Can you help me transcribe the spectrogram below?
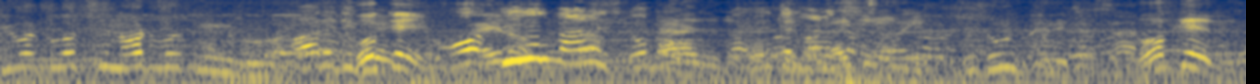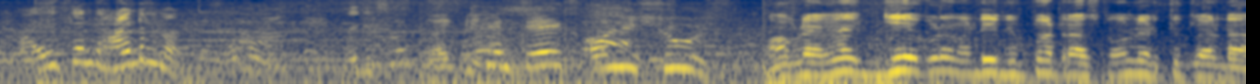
your clothes are not working in Google. Already. Okay, Oh, I we know. will manage. No problem. Manage. I can manage. You don't manage it, sir. Okay I can handle, man. No problem. Take it chill. You can take only shoes. மாப்பிள்ள எல்லாம் இங்கேயே கூட வண்டி நிப்பாட்றா ஸ்டோன்ல எடுத்துக்கலாம்டா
